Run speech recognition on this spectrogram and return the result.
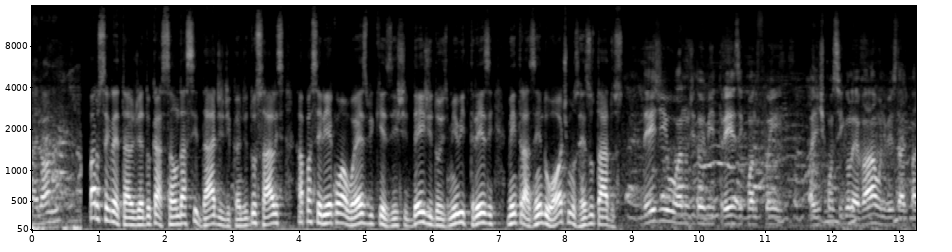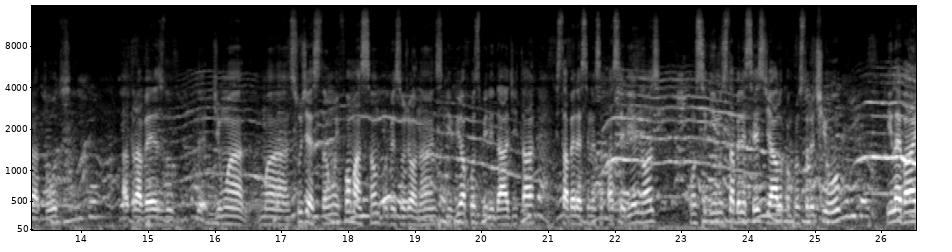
melhor, né? Para o secretário de Educação da cidade de Cândido Sales, a parceria com a UESB, que existe desde 2013, vem trazendo ótimos resultados. Desde o ano de 2013, quando foi, a gente conseguiu levar a Universidade para Todos, através do, de uma, uma sugestão, uma informação do professor Jornandes, que viu a possibilidade de estar estabelecendo essa parceria e nós conseguimos estabelecer esse diálogo com a professora Tioco e levar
